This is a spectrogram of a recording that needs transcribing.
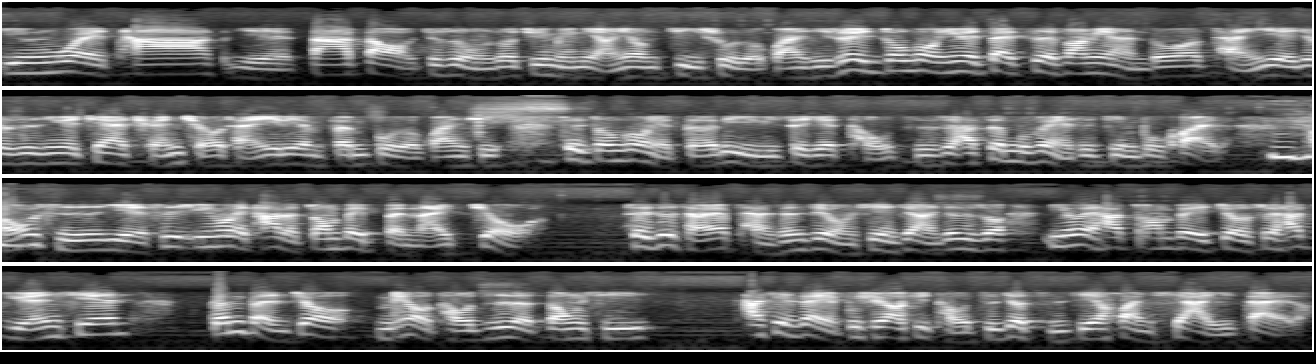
因为它也搭到就是我们说居民两用技术的关系，所以中共因为在这方面很多产业，就是因为现在全球产业链分布的关系，所以中共也得利于这些投资，所以它这部分也是进步快的。同时，也是因为它的装备本来就，所以这才会产生这种现象，就是说，因为它装备旧，所以它原先根本就没有投资的东西，它现在也不需要去投资，就直接换下一代了。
